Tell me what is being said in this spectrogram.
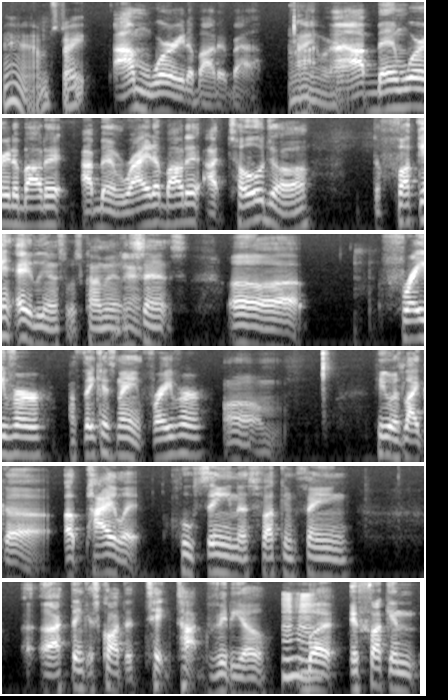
Yeah, I'm straight. I'm worried about it, bro. I ain't worried. I've been worried about it. I've been right about it. I told y'all the fucking aliens was coming Yeah. since uh Fravor, I think his name Fravor. Um he was like a a pilot who seen this fucking thing. Uh, I think it's called the Tic Tac video, Mhm. but it fucking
